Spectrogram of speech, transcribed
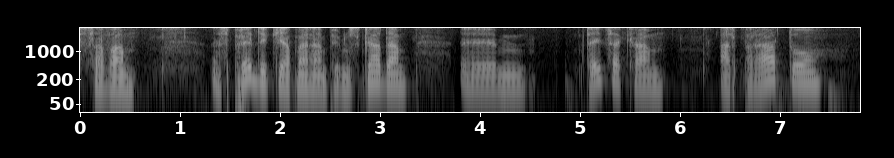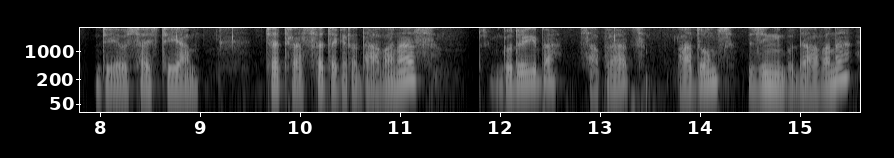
savā sprediķī apmēram pirms gadām teica, ka ar prātu Dievu saistījām četrās svētagara dāvanās - gudrība, saprāts, padoms, zinību dāvana –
